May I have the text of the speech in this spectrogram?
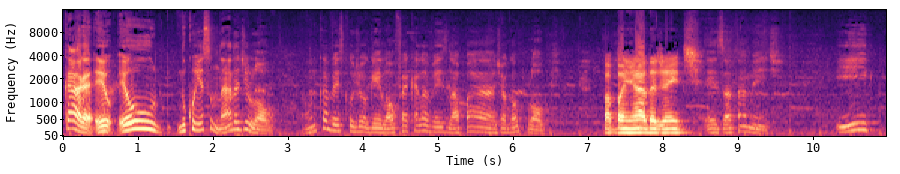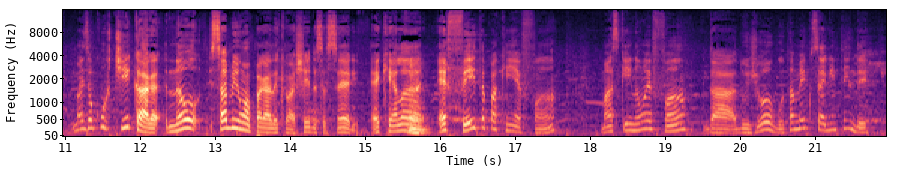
Cara, eu, eu não conheço nada de LoL. A única vez que eu joguei LoL foi aquela vez lá pra jogar o Plop. Pra apanhar da gente. Exatamente. E. Mas eu curti, cara. Não, sabe uma parada que eu achei dessa série? É que ela é, feita pra quem é fã, mas quem não é fã da, do jogo também consegue entender.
